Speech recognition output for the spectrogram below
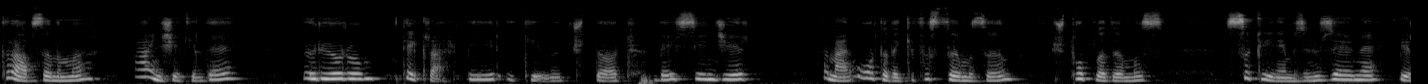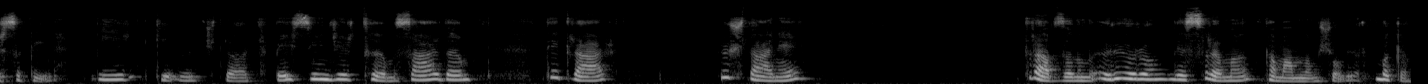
trabzanımı aynı şekilde örüyorum. Tekrar 1, 2, 3, 4, 5 zincir. Hemen ortadaki fıstığımızın şu topladığımız sık iğnemizin üzerine bir sık iğne. 1, 2, 3, 4, 5 zincir tığımı sardım. Tekrar 3 tane trabzanımı örüyorum ve sıramı tamamlamış oluyorum. Bakın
